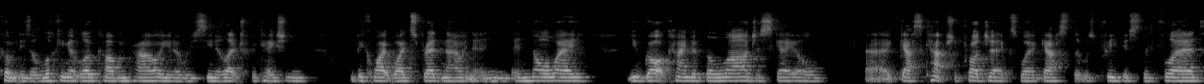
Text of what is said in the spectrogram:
companies are looking at low carbon power. You know, we've seen electrification be quite widespread now in, in, in Norway. You've got kind of the larger scale uh, gas capture projects where gas that was previously flared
